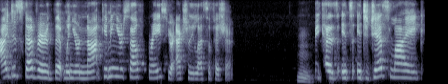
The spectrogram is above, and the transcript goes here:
i discovered that when you're not giving yourself grace you're actually less efficient hmm. because it's it's just like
